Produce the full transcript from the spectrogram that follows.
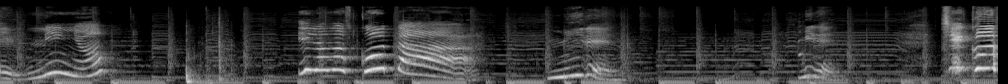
El niño. ¡Y la mascota! Miren. Miren. ¡Chicos,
